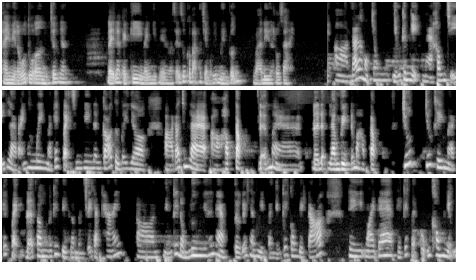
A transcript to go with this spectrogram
Thay vì là work to earn trước nhá đấy là cái key mà anh nhìn thấy nó sẽ giúp các bạn phát triển một cái bền vững và đi được lâu dài. À, đó là một trong những kinh nghiệm mà không chỉ là bản thân nguyên mà các bạn sinh viên nên có từ bây giờ. À, đó chính là à, học tập để mà để, để làm việc để mà học tập. Trước trước khi mà các bạn để tâm với cái việc là mình sẽ gặt hái uh, những cái đồng lương như thế nào từ các doanh nghiệp và những cái công việc đó. Thì ngoài ra thì các bạn cũng không những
